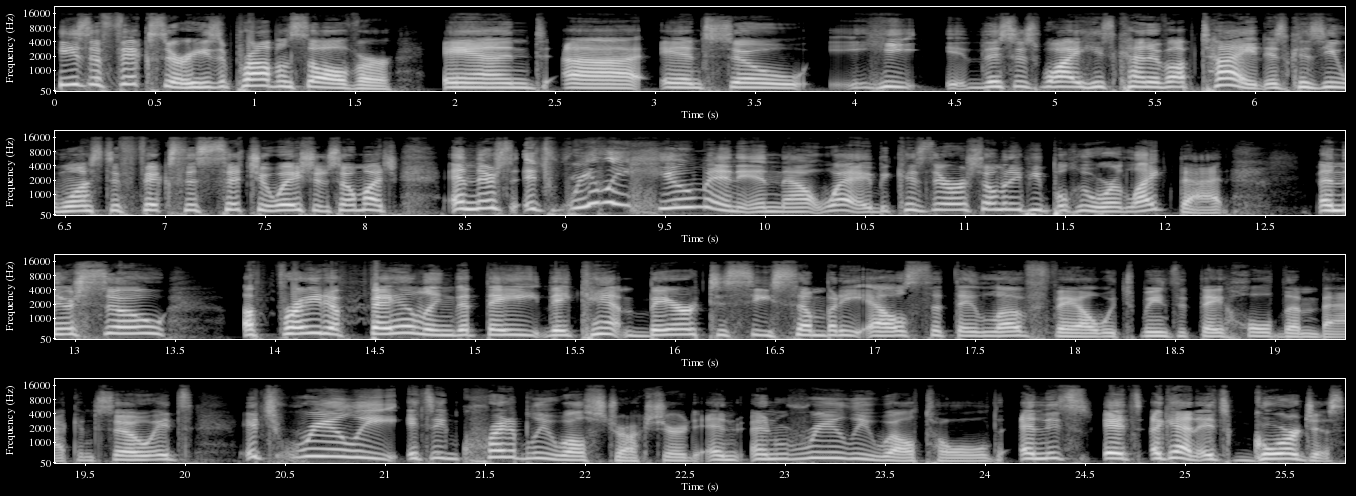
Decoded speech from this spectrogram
he's a fixer he's a problem solver. And uh and so he this is why he's kind of uptight is because he wants to fix this situation so much. And there's it's really human in that way because there are so many people who are like that. And they're so afraid of failing that they they can't bear to see somebody else that they love fail which means that they hold them back and so it's it's really it's incredibly well structured and and really well told and it's it's again it's gorgeous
